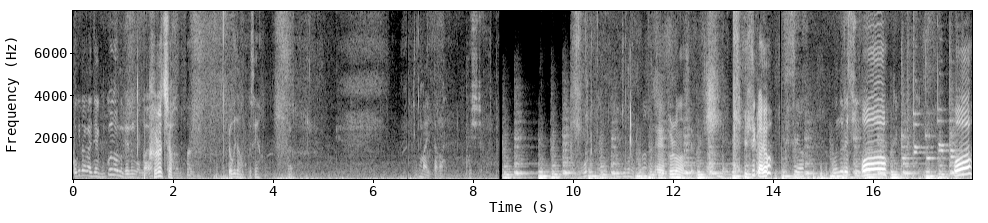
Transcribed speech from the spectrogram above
거기다가 이제 묶어 놓으면 되는 건가요? 그렇죠 여기다 묶으세요 조금만 있다가 보시죠. 네, 불러놨어요. 있을까요? 글쎄요 오늘의 수익 어? 어?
